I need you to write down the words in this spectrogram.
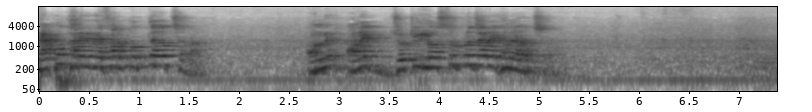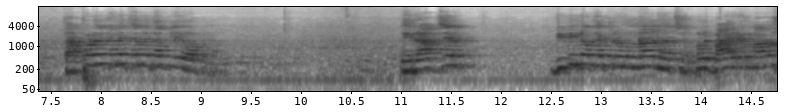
ব্যাপক হারে রেফার করতে হচ্ছে না। অনেক অনেক জটিল অস্ত্রোপচার এখানে হচ্ছে। থাকলেই হবে না। এই রাজ্যের বিভিন্ন ক্ষেত্রে উন্নয়ন হচ্ছে, ফলে বাইরের মানুষ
